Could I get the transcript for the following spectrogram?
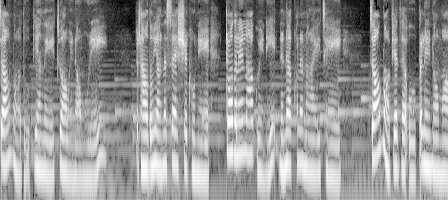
ကျောင်းတော်သူပြန်လည်ကြွဝင်တော်မူတယ်။1328ခုနှစ်တော်သလင်းလာကွယ်နေ့နနက်9နာရီချိန်ကျောင်းတော်ပြတ်သက်ဦးပလင်တော်မှာ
